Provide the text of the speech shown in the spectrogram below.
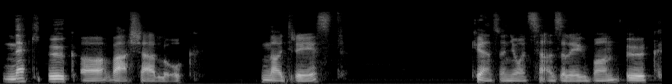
neki, ők a vásárlók nagy részt, 98%-ban ők,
